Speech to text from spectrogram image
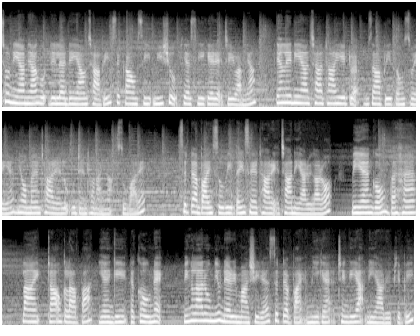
ချို့နေရာများကိုလေလံတင်ရောင်းချပြီးစစ်ကောင်စီမိရှုဖျက်ဆီးခဲ့တဲ့ကြေးရွာများပြန်လည်နေရာချထားရေးအတွက်ဦးစားပေးသုံးစွဲရန်မျှော်မှန်းထားတယ်လို့ဦးတင်ထွန်းနိုင်ကဆိုပါတယ်။စစ်တပ်ပိုင်းဆိုပြီးတင်ဆက်ထားတဲ့အခြားနေရာတွေကတော့မယန်းကုန်းဗဟန်း လှိုင်းတောင်ကလာပါရန်ကင်းတကုံနဲ့မင်္ဂလာတုံမြို့နယ်တွေမှာရှိတဲ့စစ်တပ်ပိုင်းအမိခံအထင်ကရနေရာတွေဖြစ်ပြီး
